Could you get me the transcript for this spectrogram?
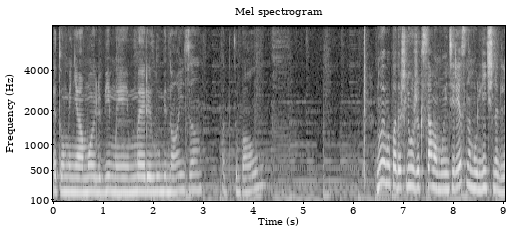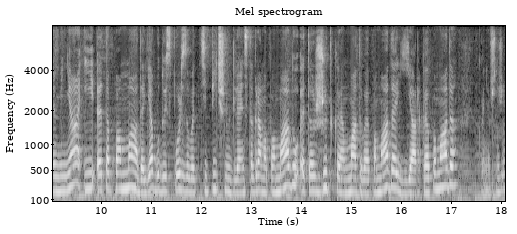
Это у меня мой любимый Мэри Луминайза от The Balm. Ну и мы подошли уже к самому интересному лично для меня, и это помада. Я буду использовать типичную для Инстаграма помаду. Это жидкая матовая помада, яркая помада, конечно же.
